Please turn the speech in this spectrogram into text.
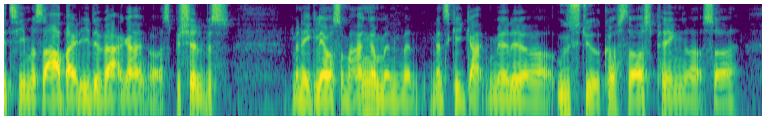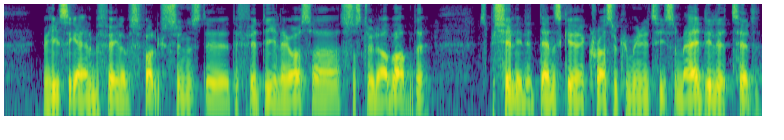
3-4 timers arbejde i det hver gang, og specielt hvis man ikke laver så mange, men man, man skal i gang med det, og udstyret koster også penge, og så jeg vil helt sikkert anbefale, hvis folk synes, det, det er fedt, det I laver, så, så støtte op om det. Specielt i det danske CrossFit community, som er et lille tæt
